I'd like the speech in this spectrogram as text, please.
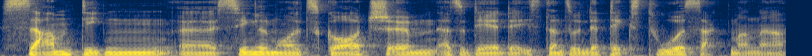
samtigen äh, Single Malt Scotch. Ähm, also der, der ist dann so in der Textur, sagt man, äh,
